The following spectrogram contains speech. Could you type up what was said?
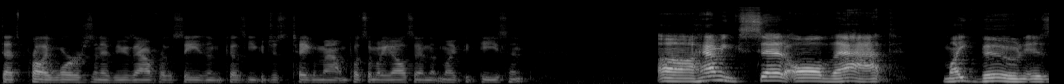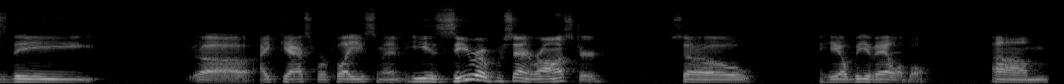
that's probably worse than if he was out for the season because you could just take him out and put somebody else in that might be decent. Uh, having said all that, Mike Boone is the, uh, I guess, replacement. He is 0% rostered, so he'll be available. Um,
